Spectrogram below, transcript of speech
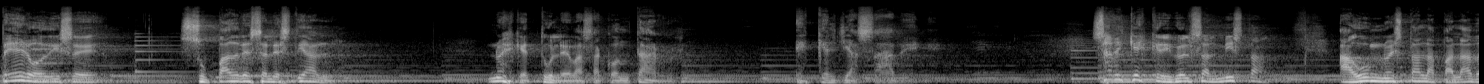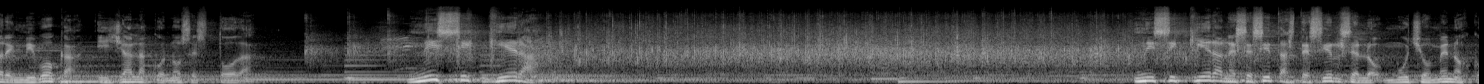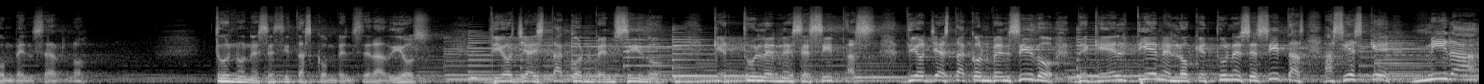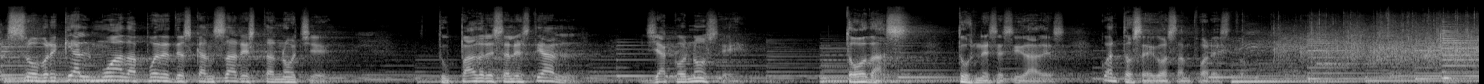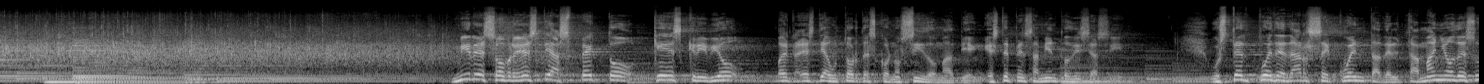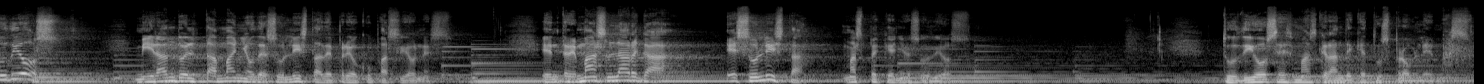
Pero, dice, su Padre Celestial, no es que tú le vas a contar, es que Él ya sabe. ¿Sabe qué escribió el salmista? aún no está la palabra en mi boca y ya la conoces toda. Ni siquiera Ni siquiera necesitas decírselo, mucho menos convencerlo. Tú no necesitas convencer a Dios. Dios ya está convencido que tú le necesitas. Dios ya está convencido de que Él tiene lo que tú necesitas. Así es que mira sobre qué almohada puedes descansar esta noche. Tu Padre Celestial ya conoce todas tus necesidades. ¿Cuántos se gozan por esto? Mire sobre este aspecto que escribió, bueno, es de autor desconocido más bien. Este pensamiento dice así, usted puede darse cuenta del tamaño de su Dios mirando el tamaño de su lista de preocupaciones. Entre más larga es su lista, más pequeño es su Dios. Tu Dios es más grande que tus problemas.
